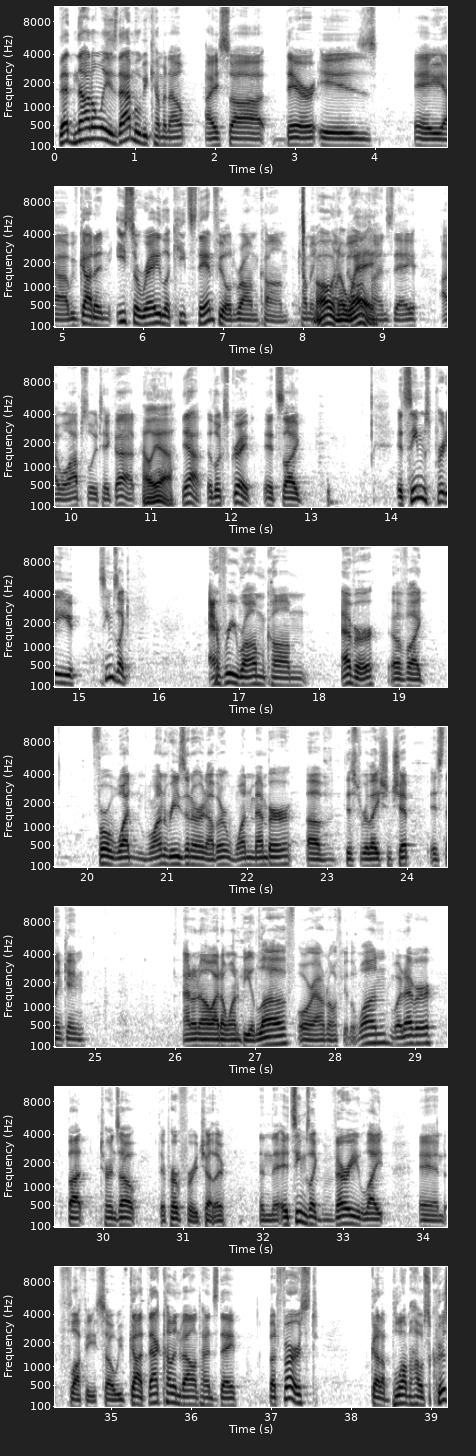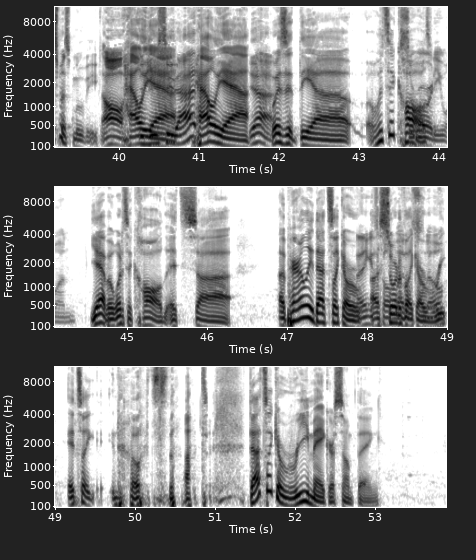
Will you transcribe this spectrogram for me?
that not only is that movie coming out, I saw there is a uh, we've got an Issa Rae, Lakeith Stanfield rom com coming. Oh, on no way. Day. I will absolutely take that. Hell yeah. Yeah, it looks great. It's like it seems pretty it seems like every rom-com ever of like for one one reason or another, one member of this relationship is thinking I don't know, I don't want to be in love or I don't know if you're the one, whatever, but turns out they're perfect for each other. And it seems like very light and fluffy. So we've got that coming Valentine's Day. But first, got a Blumhouse Christmas movie. Oh hell Did you yeah! see that? Hell yeah! Yeah. What is it? The uh, what's it called? sorority one. Yeah, but what is it called? It's uh, apparently that's like a, a sort of like a. Re- it's like no, it's not. That's like a remake or something.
